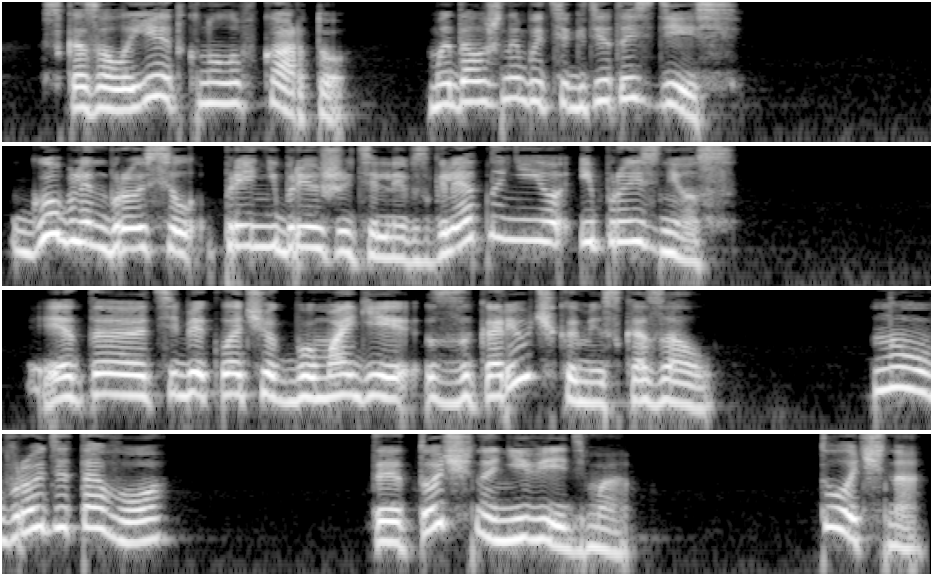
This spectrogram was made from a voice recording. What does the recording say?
— сказала я и ткнула в карту, — «мы должны быть где-то здесь». Гоблин бросил пренебрежительный взгляд на нее и произнес. «Это тебе клочок бумаги с закорючками сказал?» «Ну, вроде того». «Ты точно не ведьма?» Точно,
